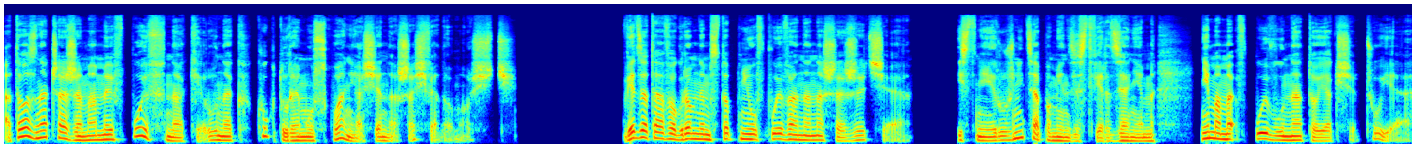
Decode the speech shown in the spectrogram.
A to oznacza, że mamy wpływ na kierunek, ku któremu skłania się nasza świadomość. Wiedza ta w ogromnym stopniu wpływa na nasze życie. Istnieje różnica pomiędzy stwierdzeniem nie mam wpływu na to, jak się czuję,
